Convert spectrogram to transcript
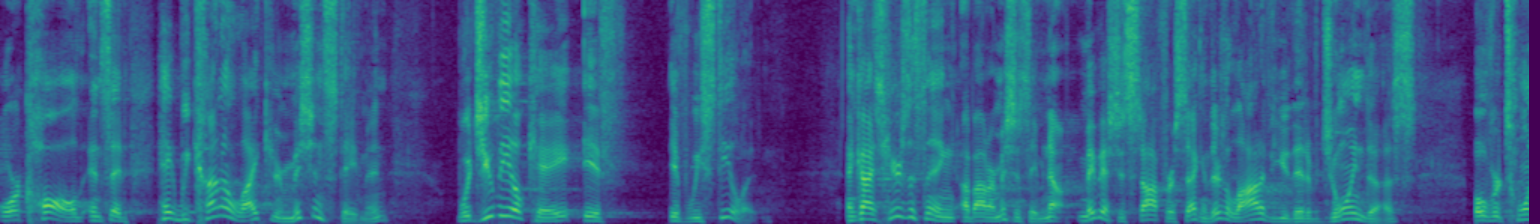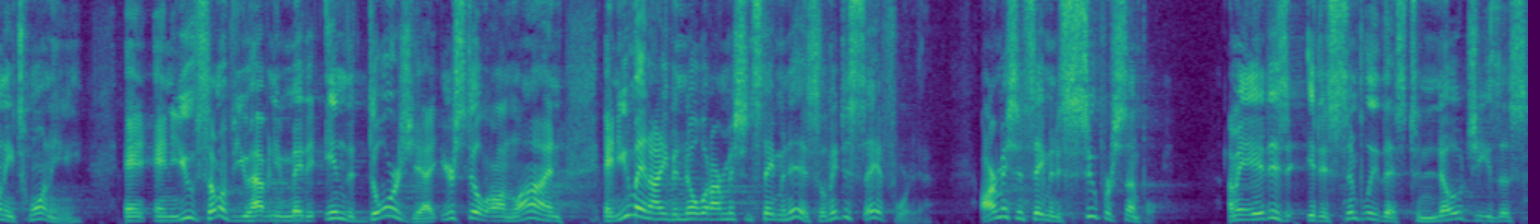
or called and said, Hey, we kind of like your mission statement. Would you be okay if if we steal it. And guys, here's the thing about our mission statement. Now, maybe I should stop for a second. There's a lot of you that have joined us over 2020, and, and you, some of you haven't even made it in the doors yet. You're still online, and you may not even know what our mission statement is. So let me just say it for you. Our mission statement is super simple. I mean, it is, it is simply this to know Jesus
